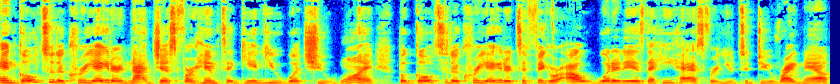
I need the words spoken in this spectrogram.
and go to the creator not just for him to give you what you want, but go to the creator to figure out what it is that he has for you to do right now.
